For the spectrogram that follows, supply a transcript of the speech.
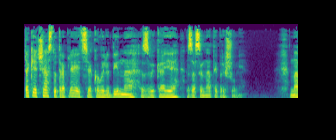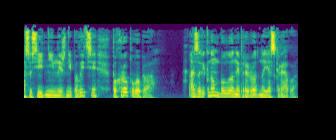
Таке часто трапляється, коли людина звикає засинати при шумі. На сусідній нижній полиці похропував про, а за вікном було неприродно яскраво,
